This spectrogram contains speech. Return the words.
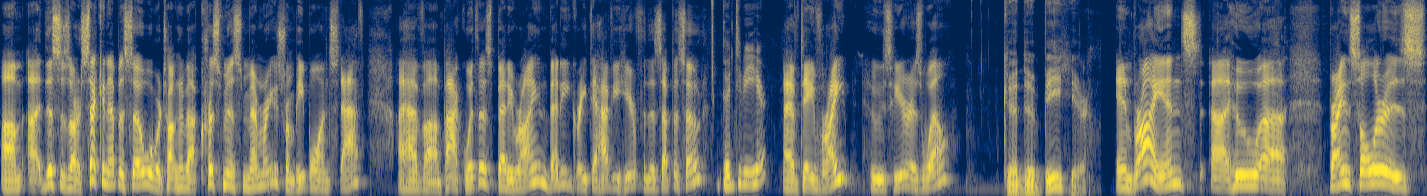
Um, uh, this is our second episode where we're talking about Christmas memories from people on staff. I have um, back with us Betty Ryan. Betty, great to have you here for this episode. Good to be here. I have Dave Wright, who's here as well. Good to be here. And Brian, uh, who uh, Brian Solar is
